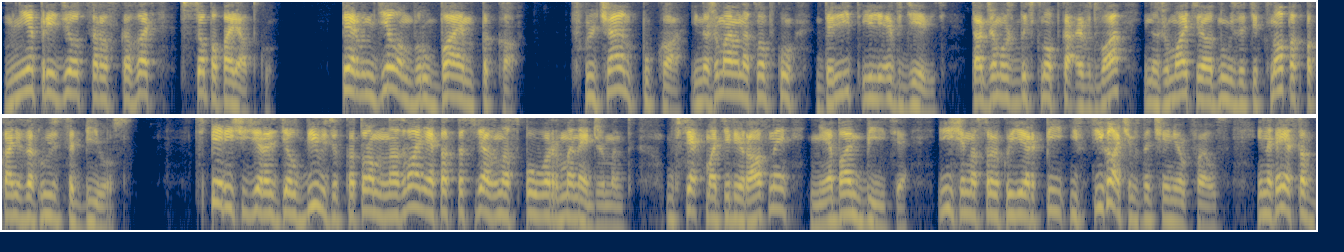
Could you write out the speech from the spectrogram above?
мне придется рассказать все по порядку. Первым делом вырубаем ПК. Включаем ПУК и нажимаем на кнопку Delete или F9. Также может быть кнопка F2 и нажимайте одну из этих кнопок, пока не загрузится BIOS. Теперь ищите раздел BIOS, в котором название как-то связано с Power Management. У всех матерей разные, не бомбите. Ищем настройку ERP и фигачим значение Files. И наконец-то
